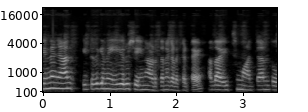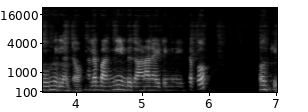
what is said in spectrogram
പിന്നെ ഞാൻ ഇട്ടിരിക്കുന്ന ഈ ഒരു ചെയിൻ അവിടെ തന്നെ കിടക്കട്ടെ. അത് അയച്ചു മാറ്റാൻ തോന്നുന്നില്ല കേട്ടോ. നല്ല ഭംഗിയുണ്ട് കാണാനായിട്ട് ഇങ്ങനെ ഇട്ടപ്പോ. ഓക്കെ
